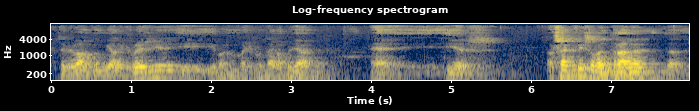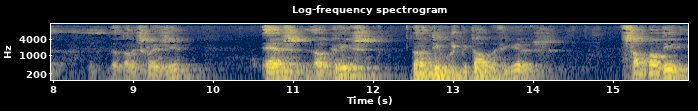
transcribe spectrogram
que també van canviar l'església i, i em vaig portar cap allà. Eh, I és el Sant Crist a l'entrada de, de, de l'església és el Crist de l'antic hospital de Figueres, Sant Baldiri,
